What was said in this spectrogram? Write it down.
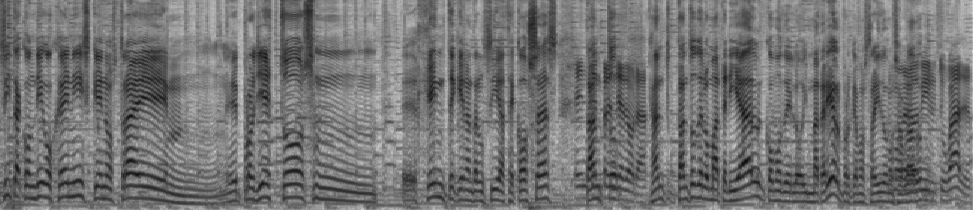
tenemos cita con Diego Genis que nos trae mm, eh, proyectos, mm, eh, gente que en Andalucía hace cosas. Gente tanto, emprendedora. Tanto, tanto de lo material como de lo inmaterial, porque hemos traído, hemos como de lo hablado. virtual.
